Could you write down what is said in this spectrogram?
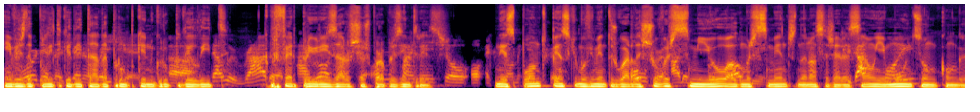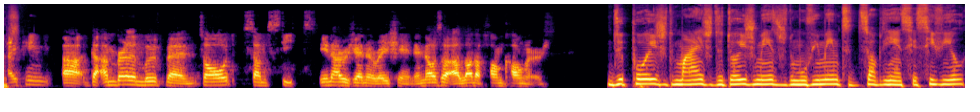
em vez da política ditada por um pequeno grupo de elite que prefere priorizar os seus próprios interesses. Nesse ponto, penso que o movimento dos guarda-chuvas semeou algumas sementes na nossa geração e em muitos Hong Kongers. Depois de mais de dois meses do movimento de desobediência civil,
